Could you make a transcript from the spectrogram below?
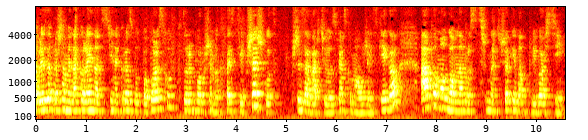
dobry, zapraszamy na kolejny odcinek Rozwód po polsku, w którym poruszymy kwestię przeszkód przy zawarciu związku małżeńskiego, a pomogą nam rozstrzygnąć wszelkie wątpliwości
